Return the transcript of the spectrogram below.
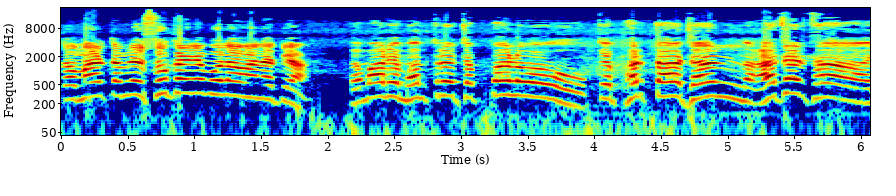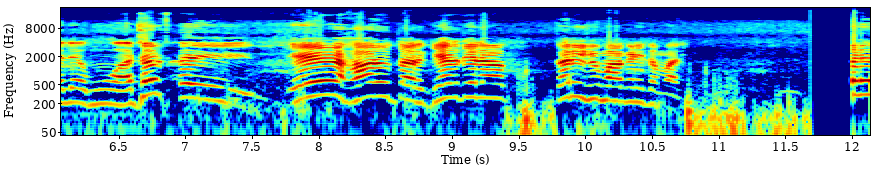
તો અમારે તમને શું કહીને બોલાવવાના ત્યાં? તમારે મંત્ર ચપ્પાનો કે ફરતા જન હાજર થાય એટલે હું હાજર થઈ એ હારું તાર ઘેર જઈને કરીશું માગણી તમારી. અને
